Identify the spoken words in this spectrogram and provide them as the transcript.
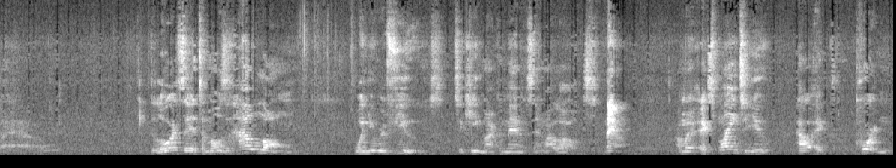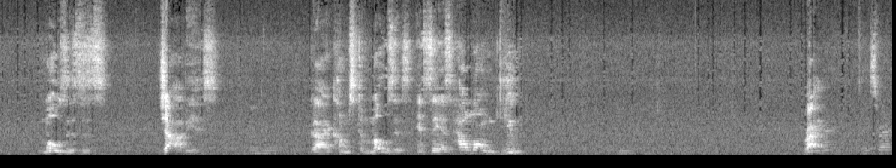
Wow. The Lord said to Moses, How long will you refuse to keep my commandments and my laws? Now, I'm going to explain to you how important Moses' job is. Mm-hmm. God comes to Moses and says, How long you? Right? That's right.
